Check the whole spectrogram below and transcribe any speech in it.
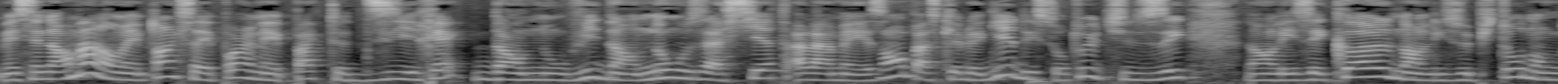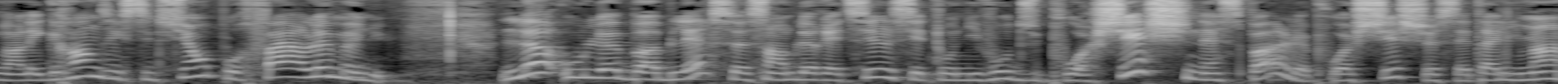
Mais c'est normal en même temps que ça n'ait pas un impact direct dans nos vies, dans nos assiettes à la maison, parce que le guide est surtout utilisé dans les écoles, dans les hôpitaux, donc dans les grandes institutions pour faire le menu. Là où le bas semblerait-il, c'est au niveau du pois chiche, n'est-ce pas? Le pois chiche, cet aliment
